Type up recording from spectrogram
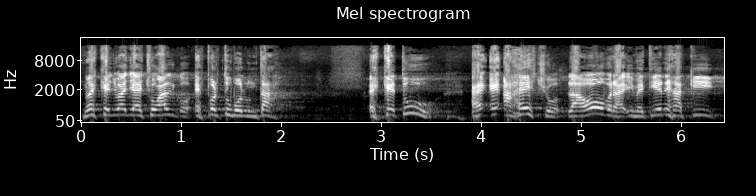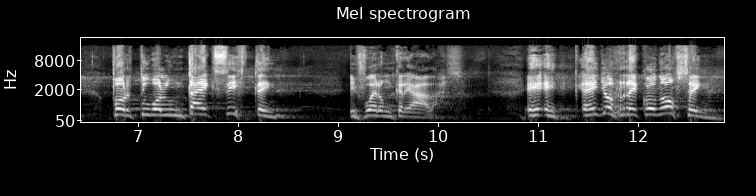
No es que yo haya hecho algo, es por tu voluntad. Es que tú has hecho la obra y me tienes aquí. Por tu voluntad existen y fueron creadas. Eh, eh, ellos reconocen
